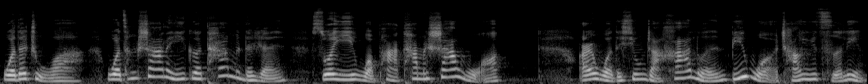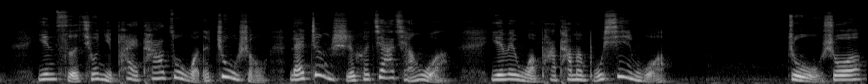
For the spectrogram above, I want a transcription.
我的主啊，我曾杀了一个他们的人，所以我怕他们杀我。”而我的兄长哈伦比我长于辞令，因此求你派他做我的助手，来证实和加强我，因为我怕他们不信我。主说：“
